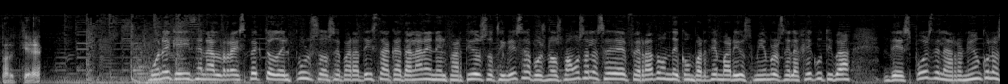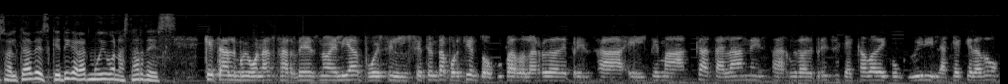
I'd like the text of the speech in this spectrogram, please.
¿Por qué? Bueno, ¿y qué dicen al respecto del pulso separatista catalán en el Partido Socialista? Pues nos vamos a la sede de Ferrado, donde comparecen varios miembros de la Ejecutiva después de la reunión con los alcaldes. Ketty Garat, muy buenas tardes. ¿Qué tal? Muy buenas tardes, Noelia. Pues el 70% ha ocupado la rueda de prensa el tema catalán, esta rueda de prensa que acaba de concluir y la que ha quedado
